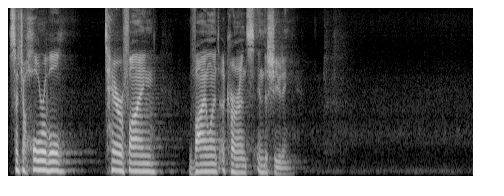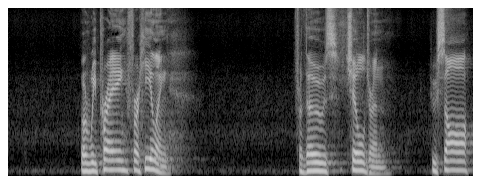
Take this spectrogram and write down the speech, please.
such a horrible, terrifying, violent occurrence in the shooting. Lord, we pray for healing for those children who saw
